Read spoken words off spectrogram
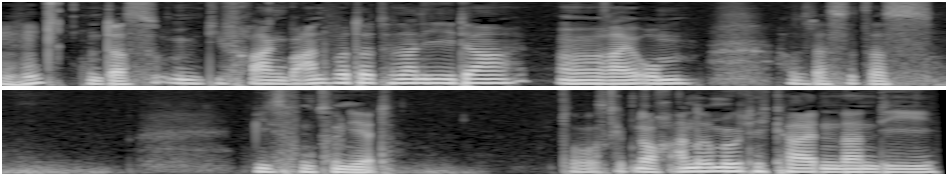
Mhm. Und das, die Fragen beantwortete dann jeder äh, Reihe um. Also das ist das, wie es funktioniert. So, es gibt noch andere Möglichkeiten, dann die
